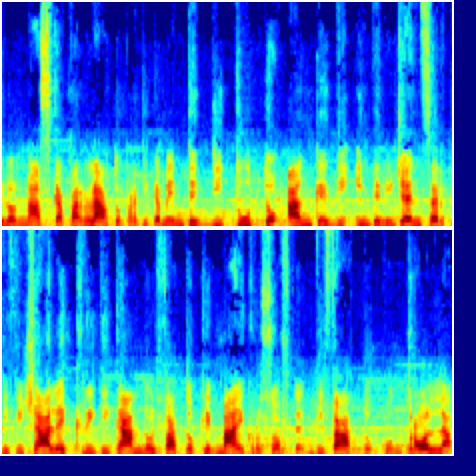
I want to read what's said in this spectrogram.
Elon Musk ha parlato praticamente di tutto, anche di intelligenza artificiale, criticando il fatto che Microsoft di fatto controlla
